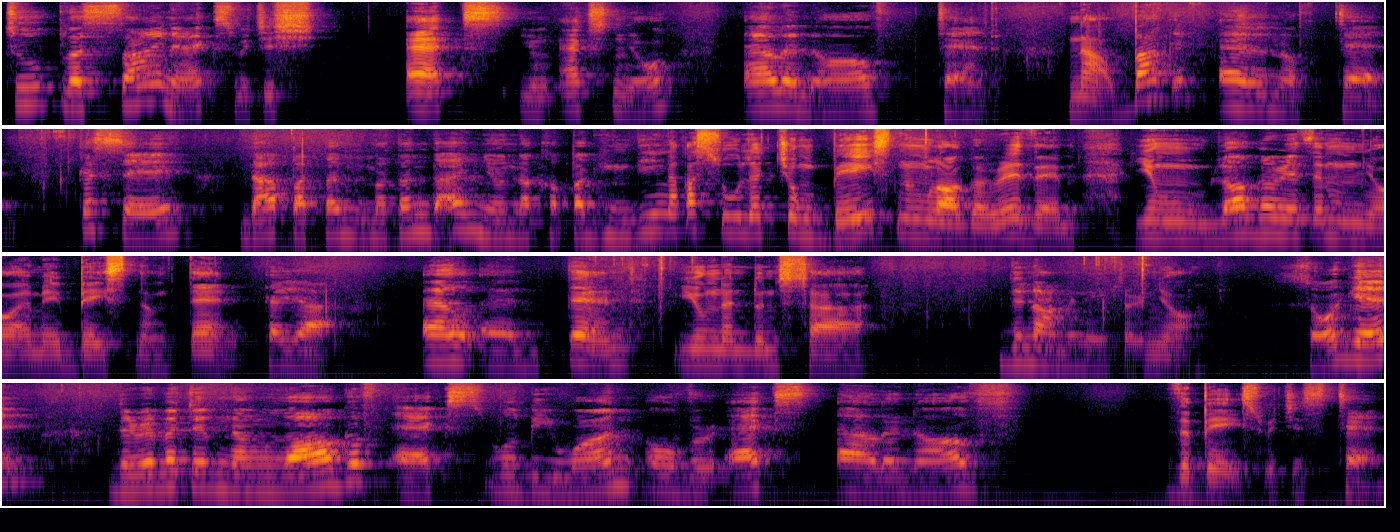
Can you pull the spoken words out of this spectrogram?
2 plus sine x, which is x, yung x nyo, ln of 10. Now, bakit ln of 10? Kasi, dapat matandaan nyo na kapag hindi nakasulat yung base ng logarithm, yung logarithm nyo ay may base ng 10. Kaya, ln 10 yung nandun sa denominator nyo. So again, derivative ng log of x will be 1 over x ln of the base, which is 10,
